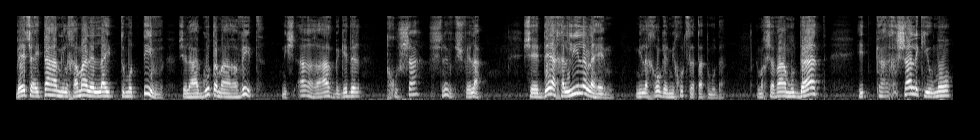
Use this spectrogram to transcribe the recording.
בעת שהייתה המלחמה ללייטמוטיב של ההגות המערבית, נשאר הרעב בגדר תחושה שפלה, שהדיה חלילה להם מלחרוג אל מחוץ לתת מודע. המחשבה המודעת התכחשה לקיומו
